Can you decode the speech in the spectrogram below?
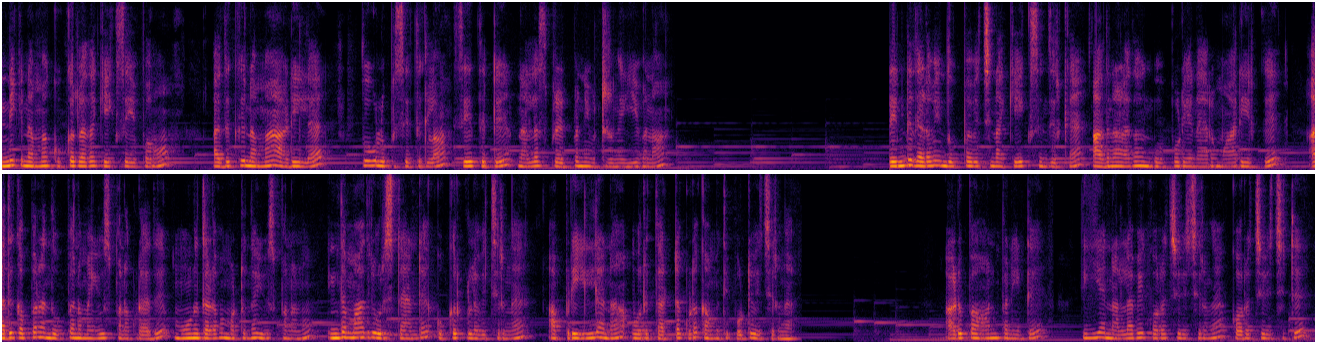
இன்றைக்கி நம்ம குக்கரில் தான் கேக் செய்ய போகிறோம் அதுக்கு நம்ம அடியில் தூள் உப்பு சேர்த்துக்கலாம். சேர்த்துட்டு நல்லா ஸ்ப்ரெட் பண்ணி விட்டுருங்க ஈவனாக ரெண்டு தடவை இந்த உப்பை வச்சு நான் கேக் செஞ்சுருக்கேன். அதனால தான் இந்த உப்புடைய நேரம் மாறி இருக்கு அதுக்கப்புறம் அந்த உப்பை நம்ம யூஸ் பண்ணக்கூடாது. மூணு தடவை மட்டும்தான் யூஸ் பண்ணணும். இந்த மாதிரி ஒரு ஸ்டாண்டை குக்கருக்குள்ளே வச்சுருங்க. அப்படி இல்லைன்னா ஒரு தட்டை கூட கமுத்தி போட்டு வச்சிருங்க. அடுப்பை ஆன் பண்ணிவிட்டு தீயை நல்லாவே குறைச்சி வச்சிருங்க. குறைச்சி வச்சுட்டு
